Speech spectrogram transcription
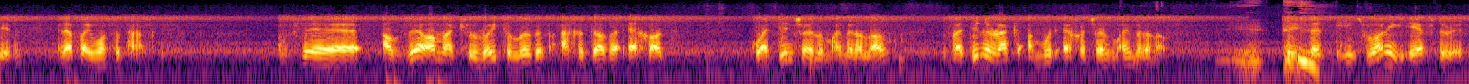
din, and that's why he wants to pass ועל זה אמר כי הוא לא יתלודף אחת דבר אחד, הוא הדין שלו אומר עליו, so he said he's running after it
